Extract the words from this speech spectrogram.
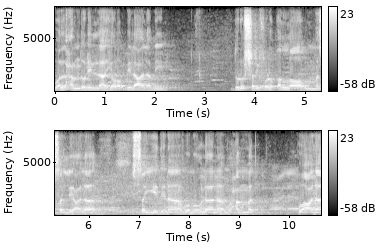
والحمد لله رب العالمين. درود شريف اللهم صل على سيدنا ومولانا محمد وعلى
